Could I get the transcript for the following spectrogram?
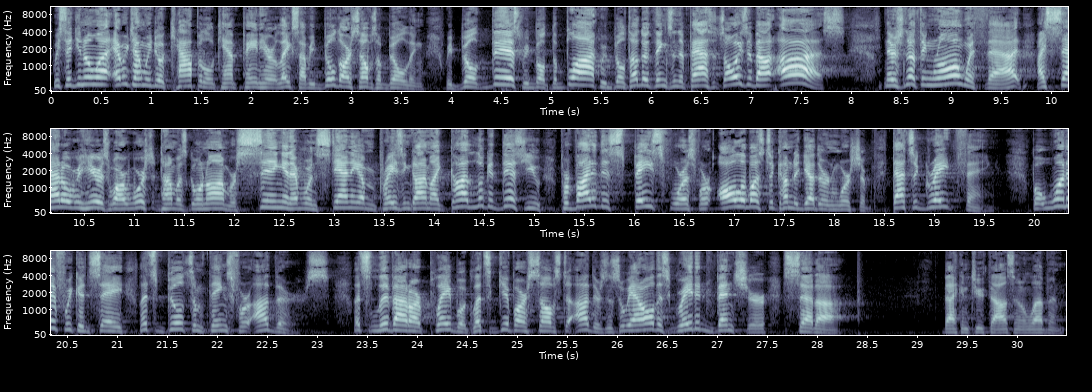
We said, you know what? Every time we do a capital campaign here at Lakeside, we build ourselves a building. We built this, we built the block, we built other things in the past. It's always about us. There's nothing wrong with that. I sat over here as our worship time was going on. We're singing, everyone's standing up and praising God. I'm like, God, look at this. You provided this space for us, for all of us to come together and worship. That's a great thing. But what if we could say, let's build some things for others? Let's live out our playbook. Let's give ourselves to others. And so we had all this great adventure set up back in 2011.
